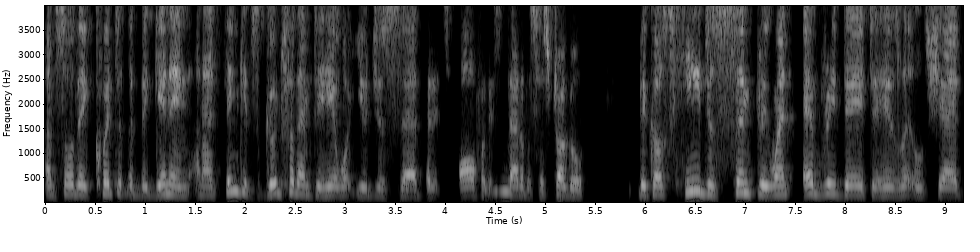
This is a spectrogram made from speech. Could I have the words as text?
And so they quit at the beginning. And I think it's good for them to hear what you just said, that it's awful, it's mm-hmm. terrible, it's a struggle, because he just simply went every day to his little shed,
